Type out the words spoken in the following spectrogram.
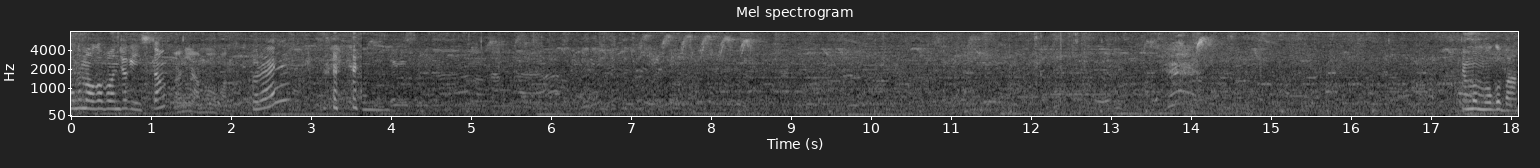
오늘 먹어본 적이 있어? 아니, 안 먹어봤어. 그래? 한번 먹어봐.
